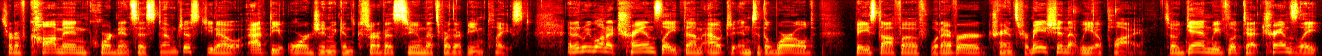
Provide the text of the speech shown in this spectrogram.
sort of common coordinate system. Just, you know, at the origin, we can sort of assume that's where they're being placed. And then we want to translate them out into the world based off of whatever transformation that we apply. So again, we've looked at translate,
